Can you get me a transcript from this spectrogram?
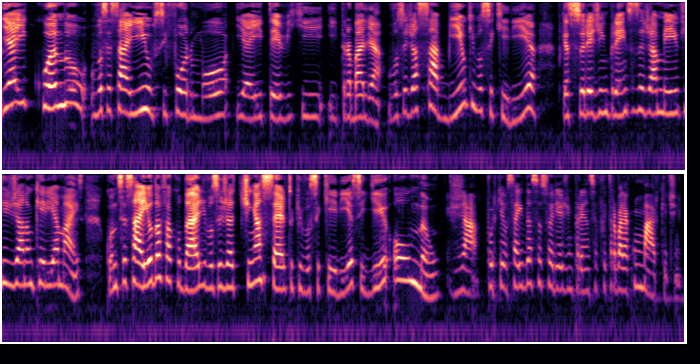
E aí, quando você saiu, se formou e aí teve que ir trabalhar, você já sabia o que você queria? Porque assessoria de imprensa você já meio que já não queria mais. Quando você saiu da faculdade, você já tinha certo o que você queria seguir ou não? Já, porque eu saí da assessoria de imprensa e fui trabalhar com marketing.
